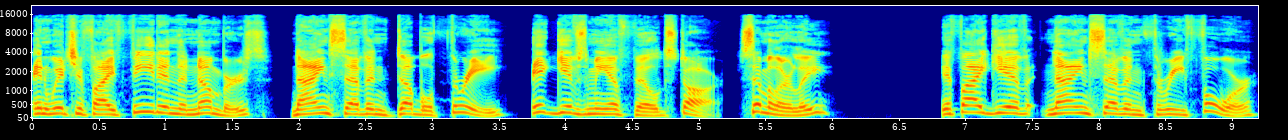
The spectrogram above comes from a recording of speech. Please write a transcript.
in which if I feed in the numbers 9733, it gives me a filled star. Similarly, if I give 9734,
